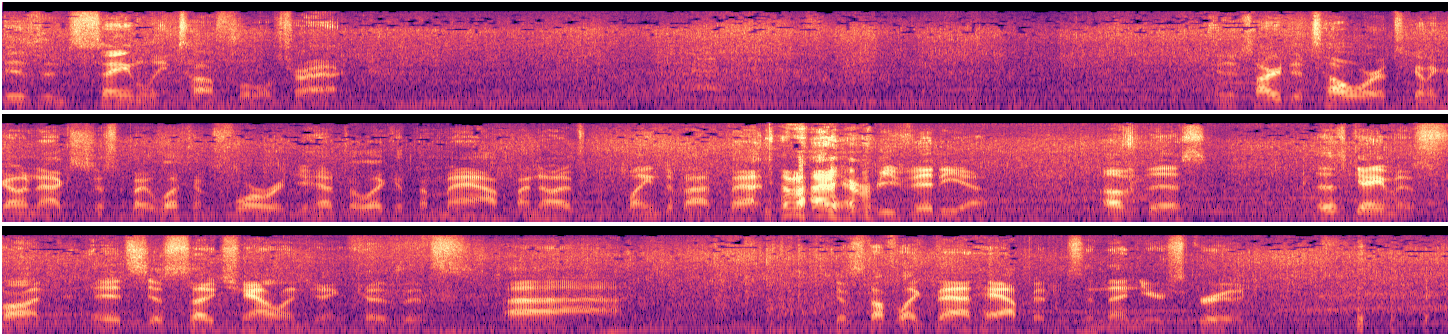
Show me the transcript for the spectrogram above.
is insanely tough little track. And it's hard to tell where it's going to go next just by looking forward. You have to look at the map. I know I've complained about that about every video of this. This game is fun. It's just so challenging because it's ah, because stuff like that happens and then you're screwed.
